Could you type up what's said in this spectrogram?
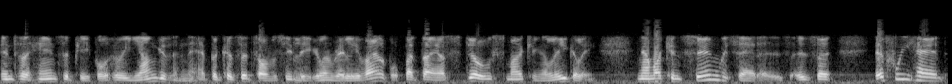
into the hands of people who are younger than that because it's obviously legal and readily available, but they are still smoking illegally. Now, my concern with that is, is that if we had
